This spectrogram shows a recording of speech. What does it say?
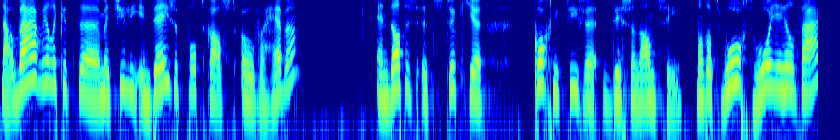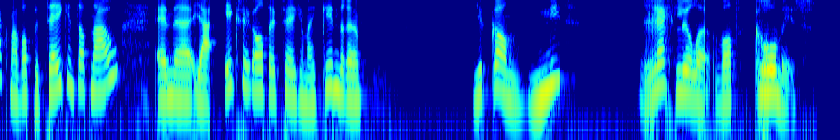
Nou, waar wil ik het uh, met jullie in deze podcast over hebben? En dat is het stukje cognitieve dissonantie. Want dat woord hoor je heel vaak, maar wat betekent dat nou? En uh, ja, ik zeg altijd tegen mijn kinderen: je kan niet recht lullen wat krom is.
